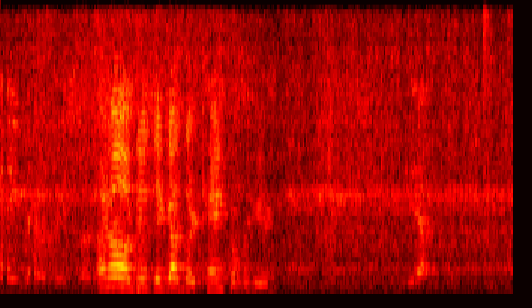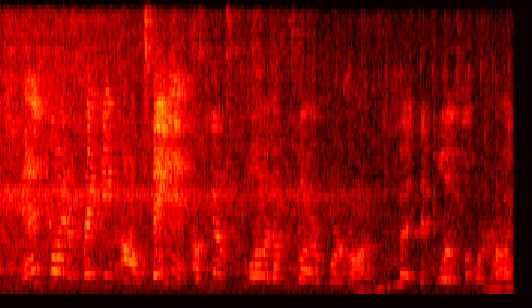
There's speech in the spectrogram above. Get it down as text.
tank in our base. I know, dude. They got their tank over here. Yep. And it's going to freaking, oh dang it, I was gonna blow it up with our warthog, but they blew up the warthog.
